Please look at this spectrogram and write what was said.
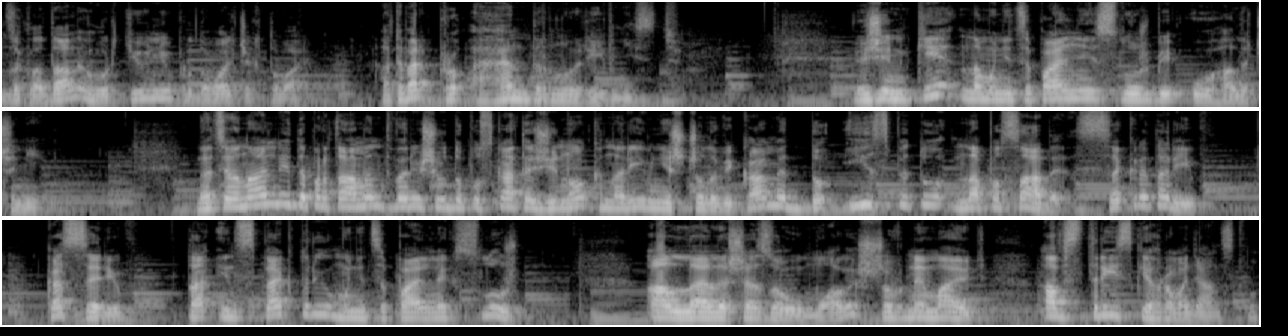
закладали гуртівню продовольчих товарів. А тепер про гендерну рівність. Жінки на муніципальній службі у Галичині. Національний департамент вирішив допускати жінок на рівні з чоловіками до іспиту на посади секретарів, касирів та інспекторів муніципальних служб, але лише за умови, що вони мають австрійське громадянство,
